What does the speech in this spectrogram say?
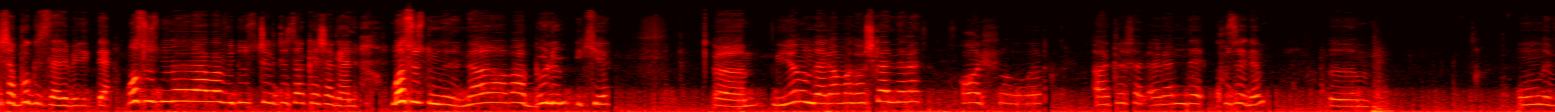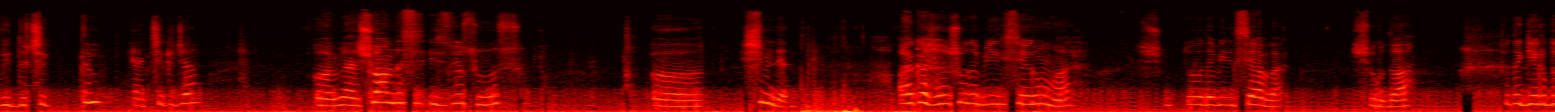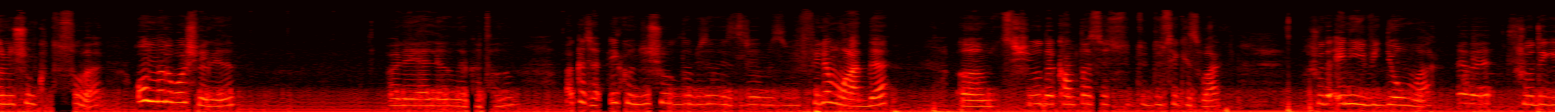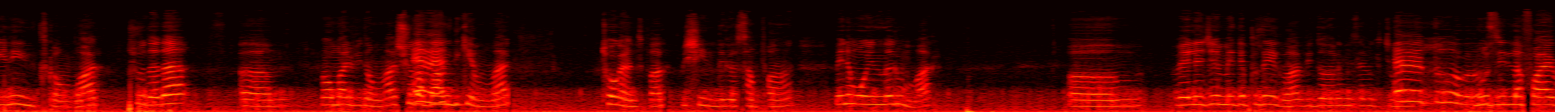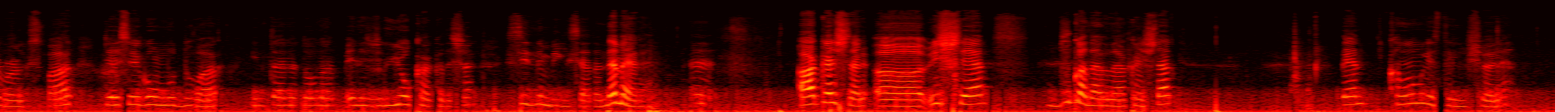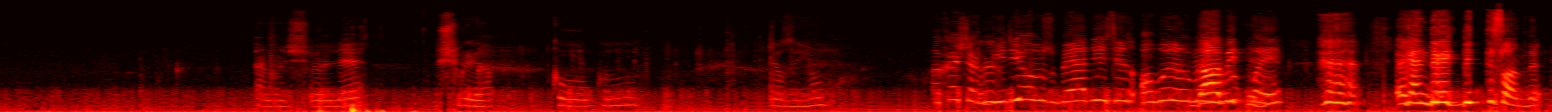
sizlerle birlikte masa üstünde neler var videosu çekeceğiz arkadaşlar yani masa üstünde neler var bölüm 2 ee, yanımda Eren var. Hoş geldin Eren. Hoş bulduk. Arkadaşlar Eren de kuzenim. Ee, onun da video çektim. Yani çekeceğim. Ee, yani şu anda siz izliyorsunuz. Ee, şimdi arkadaşlar şurada bilgisayarım var. Şurada bilgisayar var. Şurada. Şurada geri dönüşüm kutusu var. Onları boş verelim. Öyle yerlerine katalım. Arkadaşlar ilk önce şurada bizim izleyeceğimiz bir film vardı. Şurada Camtasia Studio 8 var. Şurada en iyi videom var. Evet. Şurada yeni introm var. Şurada da e, normal videom var. Şurada Evet. Bandicam var. Torrent var. Bir şey indirirsem falan. Benim oyunlarım var. Um, VLC Media Player var. Videolarımı izlemek için. Evet doğru. Mozilla Fireworks var. CSGO modu var. İnternette olan menajeri yok arkadaşlar. Sildim bilgisayardan değil mi Eren? Evet. Arkadaşlar eee, işte bu kadardı arkadaşlar. Ben kanalımı göstereyim şöyle. Hemen şöyle şuraya Google yazayım. Arkadaşlar videomuzu beğendiyseniz abone olmayı Daha unutmayın. Eren direkt bitti sandı.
